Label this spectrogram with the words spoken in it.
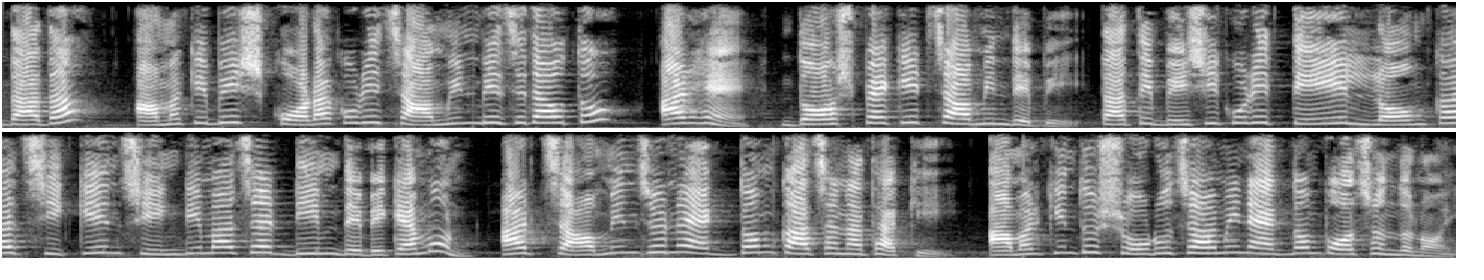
দাদা, আমাকে বেশ কড়া করে চাউমিন ভেজে দাও তো। আর হ্যাঁ দশ প্যাকেট চাউমিন দেবে। তাতে বেশি করে তেল, লঙ্কা, চিকেন, চিংড়ি মাছ আর ডিম দেবে কেমন? আর চাউমিন যেন একদম কাঁচা না থাকে। আমার কিন্তু সরু চাউমিন একদম পছন্দ নয়।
